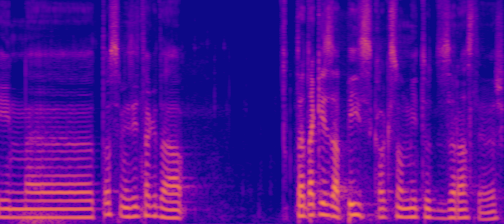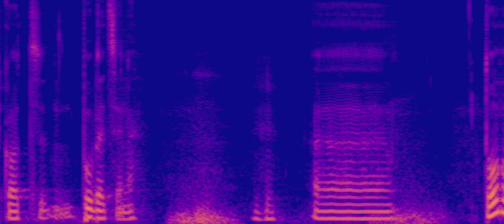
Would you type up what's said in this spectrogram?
in uh, to se mi zdi tako, da to je taki zapis, kako smo mi tudi zrasli, veš, kot pubeci. ne. Uh, to,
